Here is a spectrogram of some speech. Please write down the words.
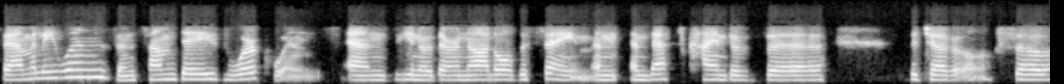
family wins and some days work wins and you know they're not all the same and and that's kind of the the juggle. So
